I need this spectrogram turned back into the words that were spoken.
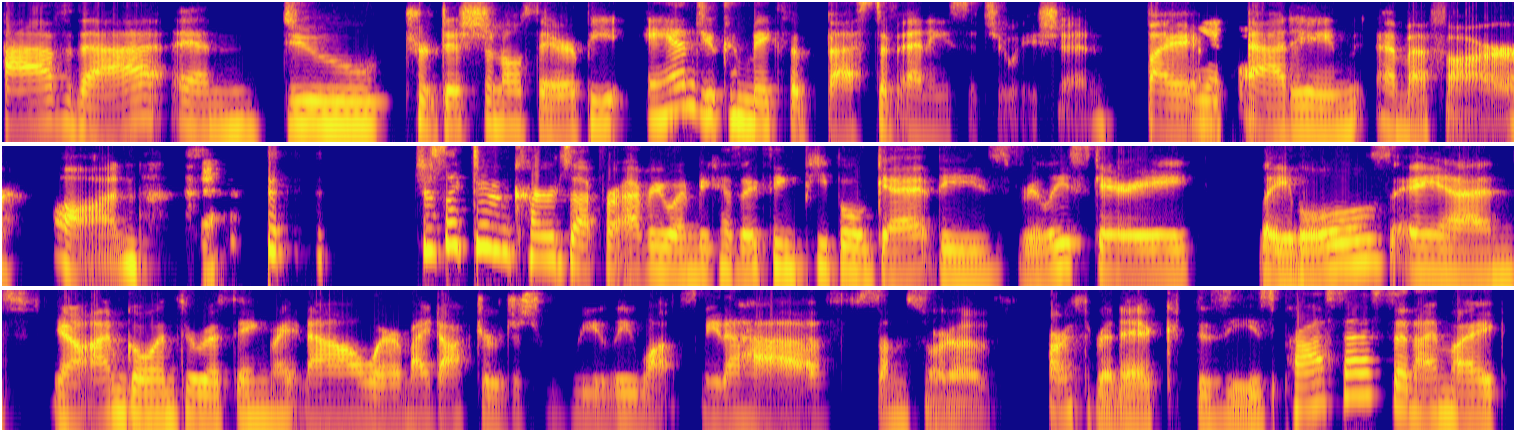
have that and do traditional therapy, and you can make the best of any situation by yeah. adding MFR on. Yeah. Just like to encourage that for everyone because I think people get these really scary labels. And, you know, I'm going through a thing right now where my doctor just really wants me to have some sort of arthritic disease process. And I'm like,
